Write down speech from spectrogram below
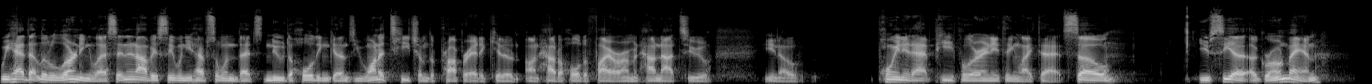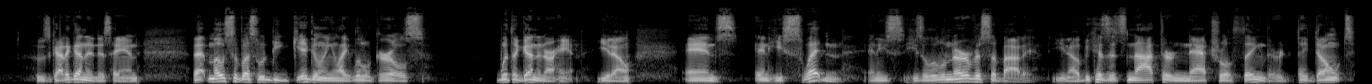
we had that little learning lesson. And obviously, when you have someone that's new to holding guns, you want to teach them the proper etiquette on how to hold a firearm and how not to, you know, point it at people or anything like that. So you see a, a grown man who's got a gun in his hand that most of us would be giggling like little girls with a gun in our hand, you know, and and he's sweating and he's he's a little nervous about it, you know, because it's not their natural thing. They they don't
